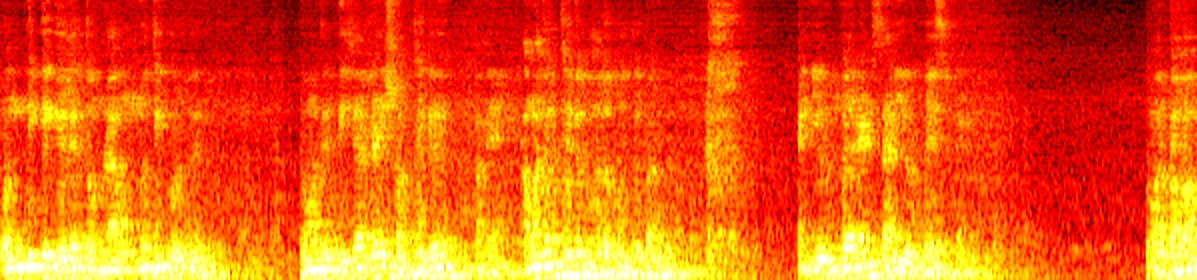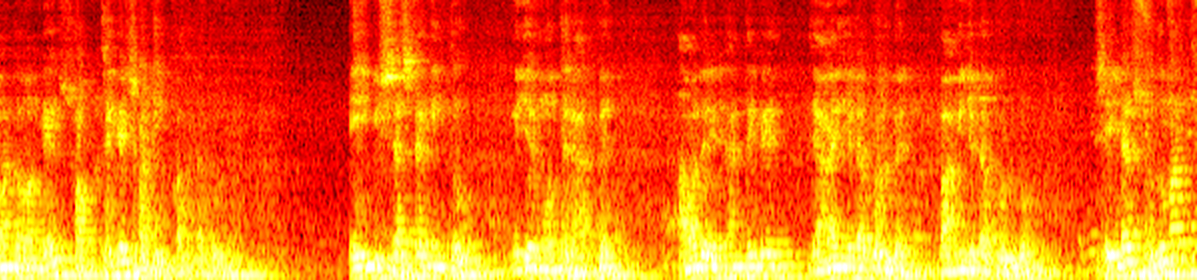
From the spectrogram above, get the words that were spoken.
কোন দিকে গেলে তোমরা উন্নতি করবে? তোমাদের টিচাররাই সব থেকে মানে আমাদের থেকে ভালো বলতে পারবে। অ্যান্ড ইউর প্যারেন্টস আর ইউর বেস্ট গাইড তোমার বাবা মা তোমাকে সব থেকে সঠিক কথাটা বলবে। এই বিশ্বাসটা কিন্তু নিজের মধ্যে রাখবেন আমাদের এখান থেকে যারাই যেটা বলবেন বা আমি যেটা বলব, সেইটা শুধুমাত্র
